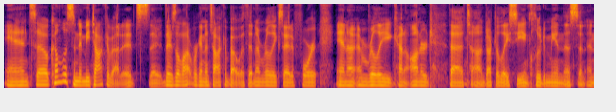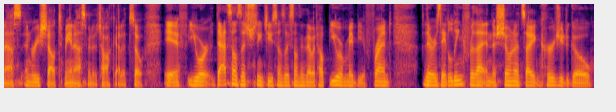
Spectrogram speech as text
And so come listen to me talk about it. It's there's a lot we're going to talk about with it. I'm really excited for it, and I'm really kind of honored that uh, Dr. Lacey included me in this and, and asked and reached out to me and asked me to talk at it. So if you're that sounds interesting to you, sounds like something that would help you or maybe a friend, there is a link for that in the show notes. I encourage you to go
